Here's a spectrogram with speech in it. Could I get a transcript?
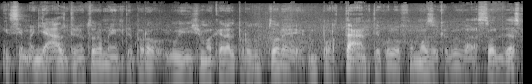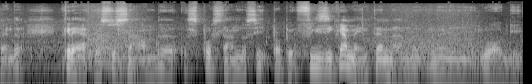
insieme agli altri naturalmente, però lui diciamo che era il produttore importante, quello famoso che aveva soldi da spendere, crea questo sound spostandosi proprio fisicamente andando nei luoghi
